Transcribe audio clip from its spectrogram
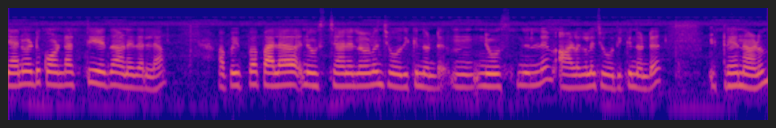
ഞാനുമായിട്ട് കോണ്ടാക്ട് ചെയ്തതാണ് ഇതെല്ലാം. അപ്പോൾ ഇപ്പോൾ പല ന്യൂസ് ചാനലുകളും ചോദിക്കുന്നുണ്ട്. ന്യൂസിലും ആളുകൾ ചോദിക്കുന്നുണ്ട്. ഇത്രയും നാളും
